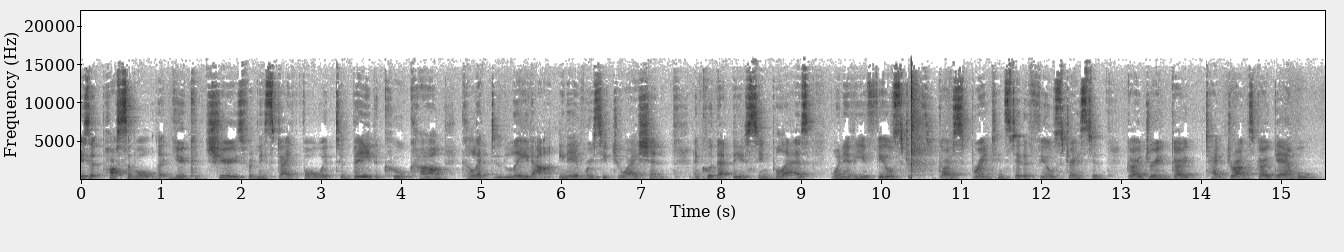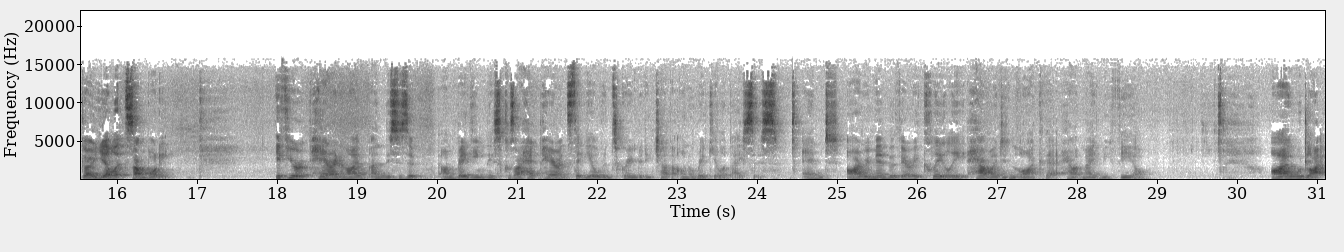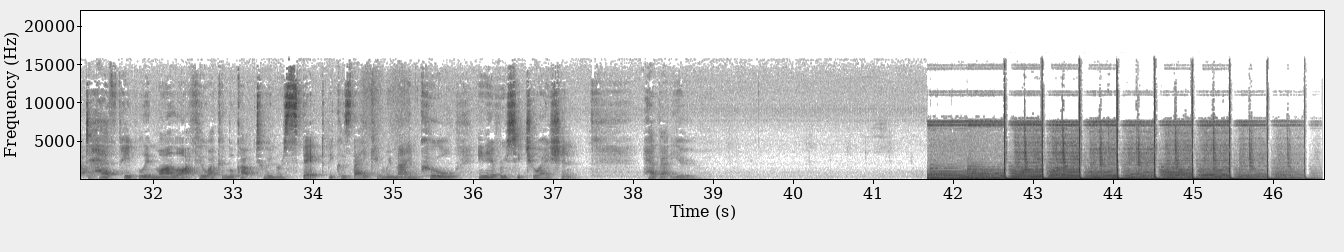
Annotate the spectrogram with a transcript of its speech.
Is it possible that you could choose from this day forward to be the cool, calm, collected leader in every situation? And could that be as simple as whenever you feel stressed, go sprint instead of feel stressed and go drink, go take drugs, go gamble, go yell at somebody? if you're a parent, and I and this is a I'm begging this because I had parents that yelled and screamed at each other on a regular basis, and I remember very clearly how I didn't like that, how it made me feel. I would like to have people in my life who I can look up to and respect because they can remain cool in every situation. How about you?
